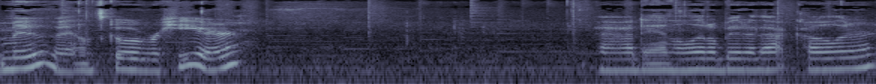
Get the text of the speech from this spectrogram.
Moving. Let's go over here. Add in a little bit of that color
